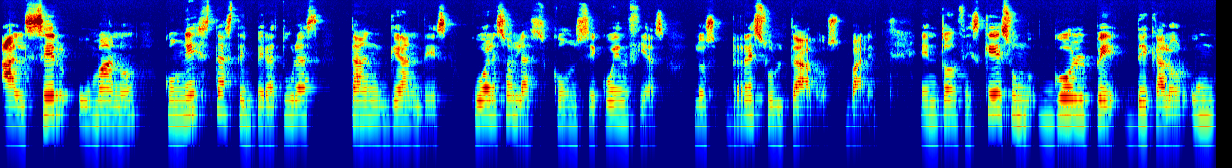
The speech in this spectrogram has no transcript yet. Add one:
al ser humano con estas temperaturas tan grandes. ¿Cuáles son las consecuencias, los resultados? Vale. Entonces, ¿qué es un golpe de calor? Un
